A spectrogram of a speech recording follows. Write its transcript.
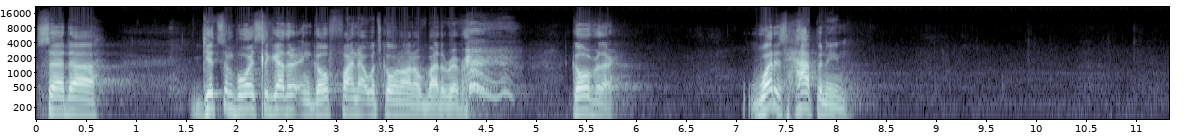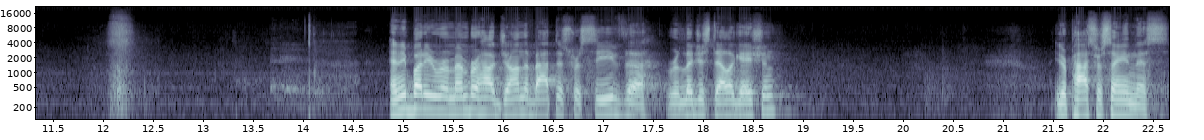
said, uh, Get some boys together and go find out what's going on over by the river. go over there. What is happening? Anybody remember how John the Baptist received the religious delegation? Your pastor saying this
